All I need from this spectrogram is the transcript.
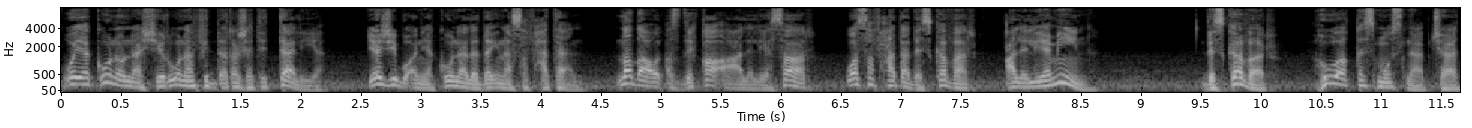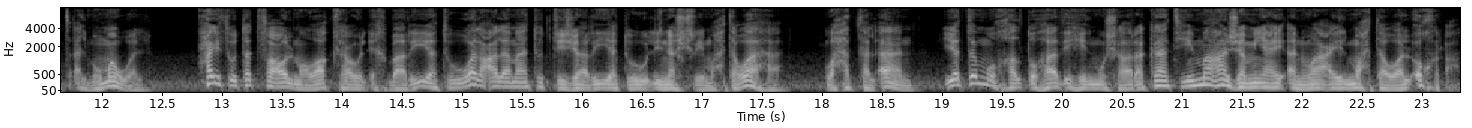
ويكون الناشرون في الدرجة التالية. يجب أن يكون لدينا صفحتان. نضع الأصدقاء على اليسار وصفحة ديسكفر على اليمين. ديسكفر هو قسم سناب شات الممول حيث تدفع المواقع الإخبارية والعلامات التجارية لنشر محتواها. وحتى الآن يتم خلط هذه المشاركات مع جميع أنواع المحتوى الأخرى.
